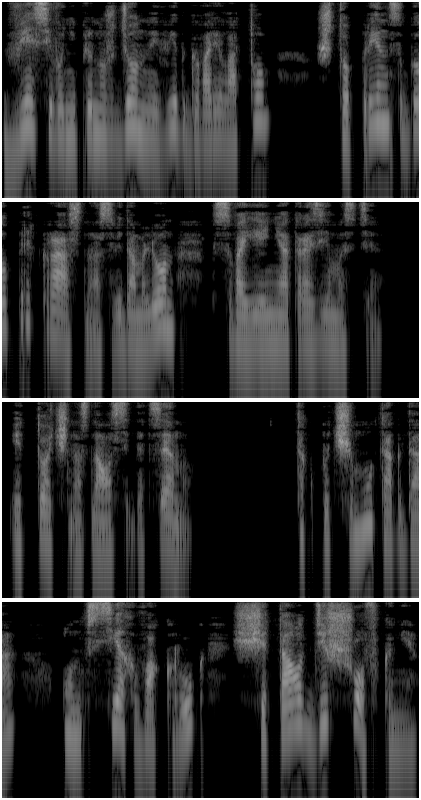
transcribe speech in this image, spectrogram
Весь его непринужденный вид говорил о том, что принц был прекрасно осведомлен своей неотразимости и точно знал себе цену. Так почему тогда он всех вокруг считал дешевками?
